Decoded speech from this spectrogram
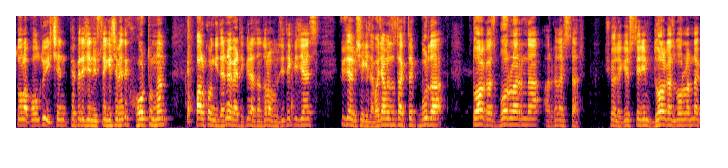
dolap olduğu için peperecenin üstüne geçemedik. Hortumla balkon giderine verdik. Birazdan dolabımızı itekleyeceğiz. Güzel bir şekilde bacamızı taktık. Burada doğalgaz borularında arkadaşlar şöyle göstereyim. Doğalgaz borularında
